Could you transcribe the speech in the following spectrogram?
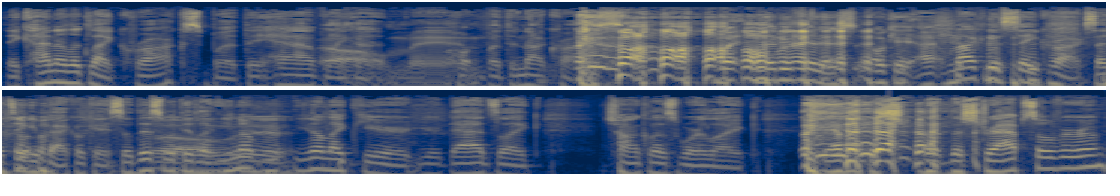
they kind of look like Crocs, but they have like oh, a. man. But they're not Crocs. but let me finish. Okay, I, I'm not going to say Crocs. I take it back. Okay, so this is what they look. You know, oh, man. you know, like your your dad's like chanclas were like they have like the, the, the straps over them.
